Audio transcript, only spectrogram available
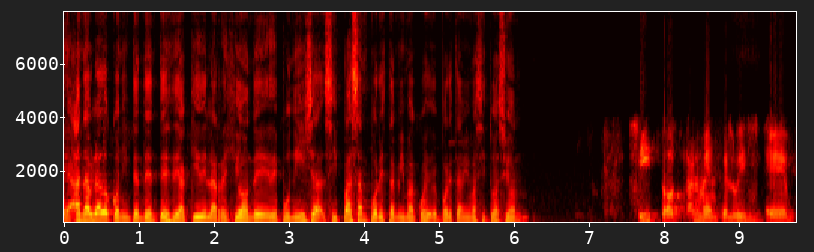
Eh, ¿Han hablado con intendentes de aquí de la región de, Punilla si pasan por esta misma por esta misma situación? Sí, totalmente, Luis. Mm. Eh,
